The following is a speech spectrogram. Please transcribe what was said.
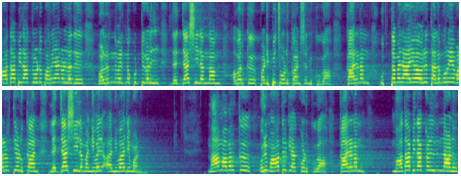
മാതാപിതാക്കളോട് പറയാനുള്ളത് വളർന്നു വരുന്ന കുട്ടികളിൽ ലജ്ജാശീലം നാം അവർക്ക് പഠിപ്പിച്ചു കൊടുക്കാൻ ശ്രമിക്കുക. കാരണം ഉത്തമരായ ഒരു തലമുറയെ വളർത്തിയെടുക്കാൻ ലജ്ജാശീലം അനിവാര്യ അനിവാര്യമാണ്. നാം അവർക്ക് ഒരു മാതൃകയാക്കി കൊടുക്കുക. കാരണം മാതാപിതാക്കളിൽ നിന്നാണ്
